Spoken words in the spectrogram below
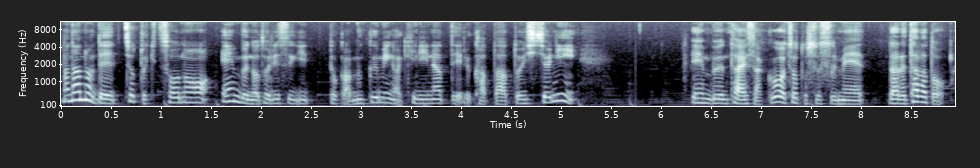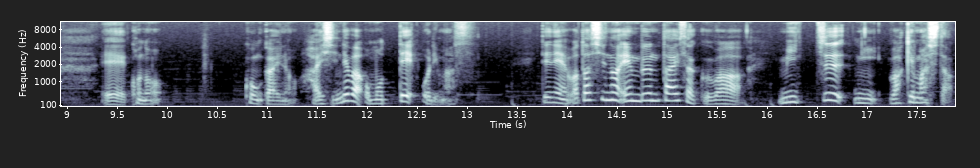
まあ、なのでちょっとその塩分の取りすぎとかむくみが気になっている方と一緒に塩分対策をちょっと進められたらと、えー、この今回の配信では思っております。でね私の塩分対策は3つに分けました。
